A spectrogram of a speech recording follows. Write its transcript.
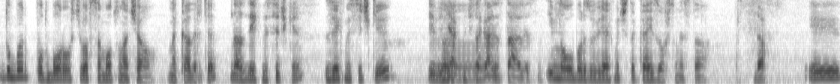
добър подбор още в самото начало на кадрите. Да, взехме всички Взехме всички и видяхме, че така не става лесно. и много бързо видяхме, че така изобщо не става. Да. И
